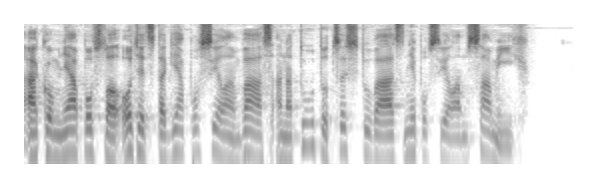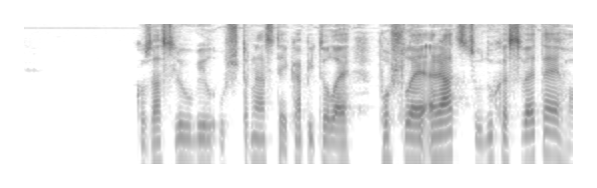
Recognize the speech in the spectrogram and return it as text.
Ako mňa poslal Otec, tak ja posielam vás a na túto cestu vás neposielam samých, ako zasľúbil už v 14. kapitole, pošle rádcu Ducha Svetého.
